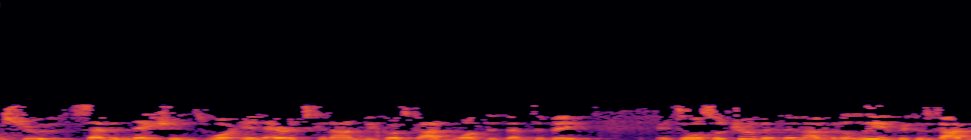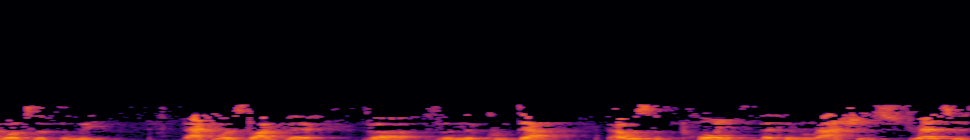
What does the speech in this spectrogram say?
it's true that seven nations were in Eretz Canaan because God wanted them to be, it's also true that they're not going to leave because God wants them to leave. That was like the the the nekuda. That was the point that the Rashi stresses,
